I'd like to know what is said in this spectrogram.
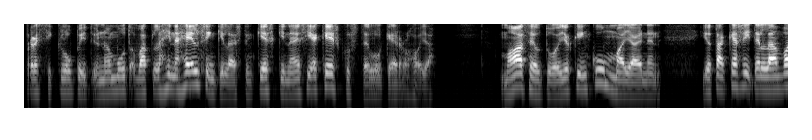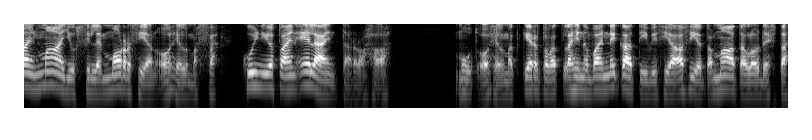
pressiklubit ynnä muut ovat lähinnä helsinkiläisten keskinäisiä keskustelukerhoja. Maaseutu on jokin kummajainen, jota käsitellään vain Maajussille Morsian ohjelmassa kuin jotain eläintarahaa, Muut ohjelmat kertovat lähinnä vain negatiivisia asioita maataloudesta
